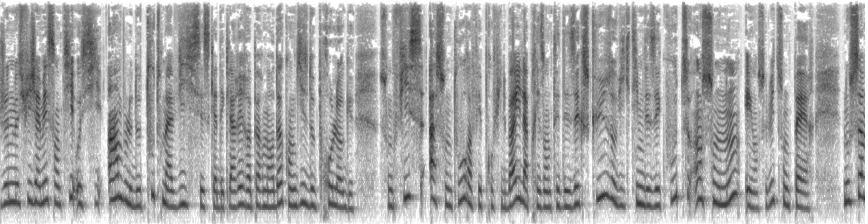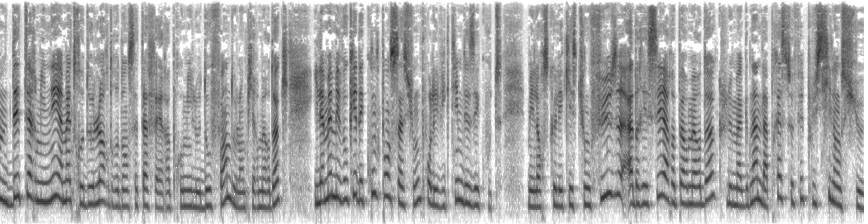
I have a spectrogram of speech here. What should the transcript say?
Je ne me suis jamais senti aussi humble de toute ma vie, c'est ce qu'a déclaré Rupert Murdoch en guise de prologue. Son fils, à son tour, a fait profil bas, il a présenté des excuses aux victimes des écoutes en son nom et en celui de son père. Nous sommes déterminés à mettre de l'ordre dans cette affaire, a promis le dauphin de l'Empire Murdoch. Il a même évoqué des compensations pour les victimes des écoutes. Mais lorsque les questions fusent, adressées à Rupert Murdoch, le magnat de la presse se fait plus silencieux.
